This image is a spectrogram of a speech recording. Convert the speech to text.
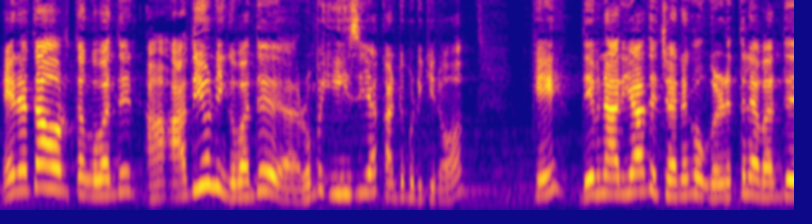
என்னதான் ஒருத்தவங்க வந்து அதையும் நீங்க வந்து ரொம்ப ஈஸியா கண்டுபிடிக்கணும். ஓகே தேவன் அறியாத ஜனங்க உங்க இடத்துல வந்து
